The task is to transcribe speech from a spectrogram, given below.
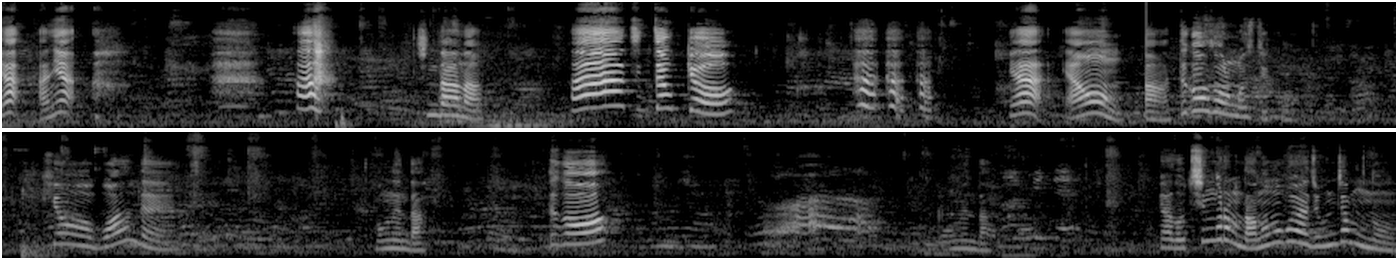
야, 아니야. 아, 준다 하나. 아, 진짜 웃겨. 야, 야옹. 아, 뜨거워서 그런 걸 수도 있고. 귀여워. 뭐 하는데? 먹는다. 뜨거워? 먹는다. 야, 너 친구랑 나눠 먹어야지. 혼자 먹노.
